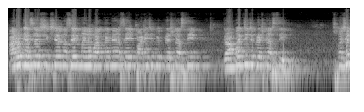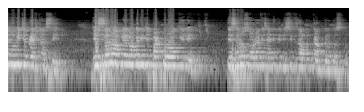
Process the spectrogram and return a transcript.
आरोग्य असेल शिक्षण असेल महिला बालकन्या असेल पाण्याचे प्रश्न असतील ग्रामपंचायतीचे प्रश्न असतील स्मशानभूमीचे प्रश्न असतील हे सर्व आपल्या लोकांनी जे पाठपुरावा केले ते सर्व सोडवण्यासाठी ते निश्चितच आपण काम करत असतो.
